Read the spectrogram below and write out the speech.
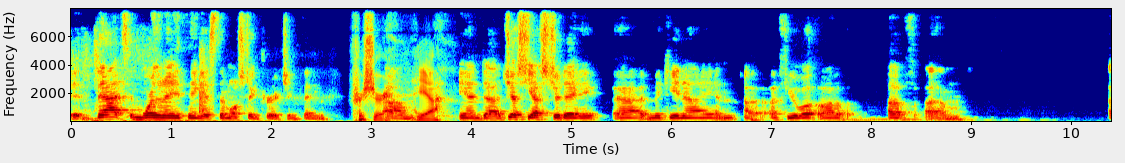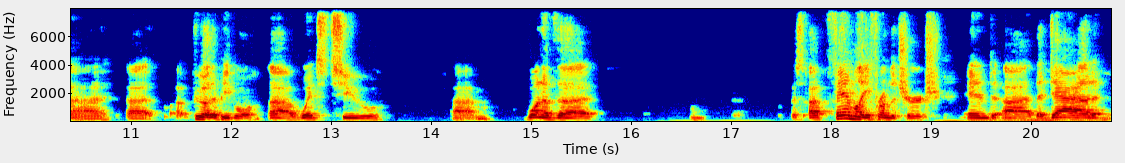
it, that more than anything is the most encouraging thing. For sure. Um, yeah. And uh, just yesterday, uh, Mickey and I and uh, a few of, of um, uh, uh, a few other people uh, went to um, one of the a family from the church, and uh, the dad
